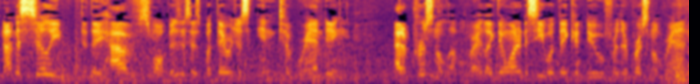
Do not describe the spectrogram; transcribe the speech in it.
not necessarily did they have small businesses, but they were just into branding at a personal level, right? Like they wanted to see what they could do for their personal brand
